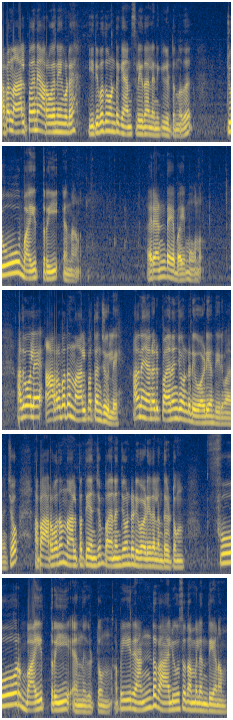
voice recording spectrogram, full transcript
അപ്പം നാൽപ്പതിനെ അറുപതിനെയും കൂടെ ഇരുപത് കൊണ്ട് ക്യാൻസൽ ചെയ്താൽ എനിക്ക് കിട്ടുന്നത് ടു ബൈ ത്രീ എന്നാണ്. രണ്ട് ബൈ മൂന്ന്. അതുപോലെ അറുപതും നാൽപ്പത്തഞ്ചും ഇല്ലേ? അതിനെ ഞാനൊരു പതിനഞ്ച് കൊണ്ട് ഡിവൈഡ് ചെയ്യാൻ തീരുമാനിച്ചു. അപ്പോൾ അറുപതും നാൽപ്പത്തി അഞ്ചും പതിനഞ്ച് കൊണ്ട് ഡിവൈഡ് ചെയ്താൽ എന്ത് കിട്ടും? ഫോർ ബൈ ത്രീ എന്ന് കിട്ടും. അപ്പോൾ ഈ രണ്ട് വാല്യൂസ് തമ്മിൽ എന്ത് ചെയ്യണം?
